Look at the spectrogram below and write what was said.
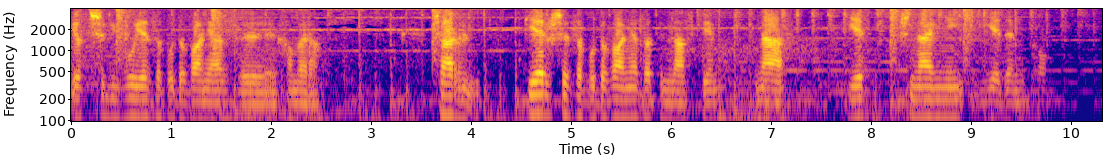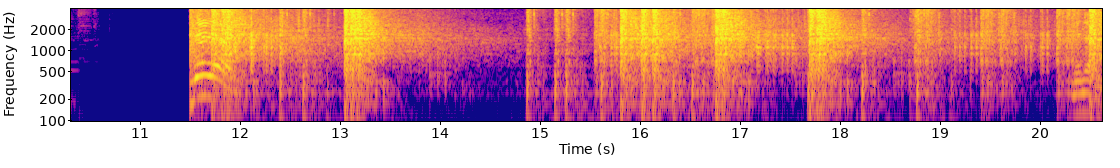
i ostrzeliwuje zabudowania z Hammera. Charlie, pierwsze zabudowania za tym laskiem. Nas jest przynajmniej jeden kom. Zmieniamy.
